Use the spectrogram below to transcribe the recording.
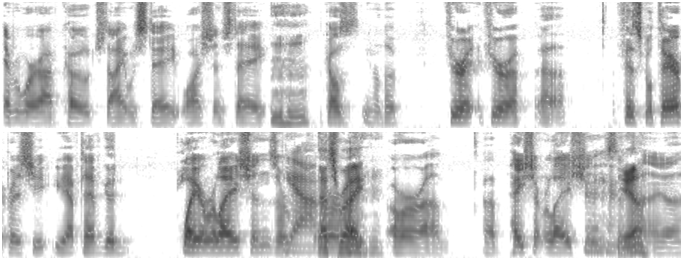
Everywhere I've coached, Iowa State, Washington State, mm-hmm. because you know the if you're if you're a, uh, a physical therapist, you, you have to have good player relations or yeah. that's or, right or uh, uh, patient relations. Mm-hmm. And, yeah. Uh,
